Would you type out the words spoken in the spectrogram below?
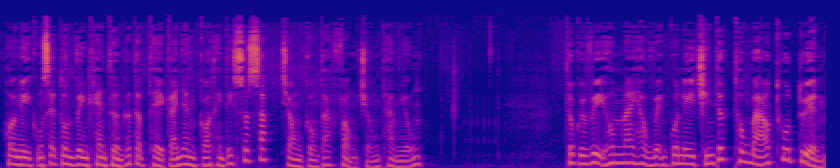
Hội nghị cũng sẽ tôn vinh khen thưởng các tập thể cá nhân có thành tích xuất sắc trong công tác phòng chống tham nhũng. Thưa quý vị, hôm nay Học viện Quân y chính thức thông báo thu tuyển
